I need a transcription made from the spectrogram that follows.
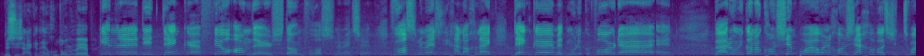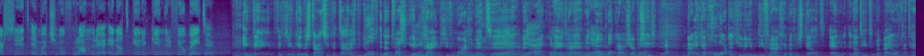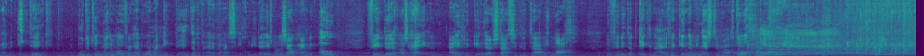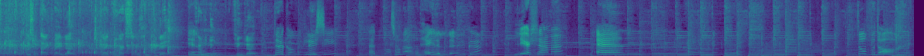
Dus het is eigenlijk een heel goed onderwerp. Kinderen die denken veel anders dan volwassene mensen. Volwassene mensen die gaan dan gelijk denken met moeilijke woorden. En waarom? Je kan ook gewoon simpel houden en gewoon zeggen wat je dwars zit en wat je wil veranderen. En dat kunnen kinderen veel beter. Ik denk dat je een kinderstaatssecretaris bedoelt. En dat was jullie geheimtje vanmorgen met, eh, Ja. met Ja. mijn collega, hè? met Ja. Paul Blokhuis. Ja, precies. Ja. Nou, ik heb gehoord dat jullie hem die vraag hebben gesteld. En dat hij het er met mij over gaat hebben. En ik denk, moet het er toch met hem over hebben hoor. Maar ik denk dat het eigenlijk een hartstikke goed idee is. Maar dan zou ik eigenlijk ook vinden, als hij een eigen kinderstaatssecretaris mag. Dan vind ik dat ik een eigen kinderminister mag, toch? Dus dat lijkt mij leuk. Het lijkt me een hartstikke goed idee. Gaan we doen. Vind ik leuk. De conclusie, het was vandaag een hele leuke Leerzame en toffe dag.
